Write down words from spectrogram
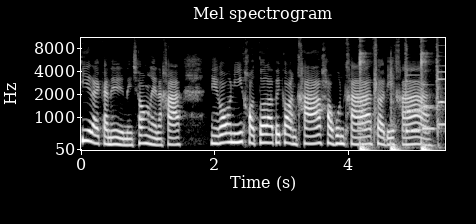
พี่ๆรายการอื่นๆในช่องเลยนะคะยังไงก็วันนี้ขอตัวลาไปก่อนค่ะขอบคุณค่ะสวัสดีค่ะ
